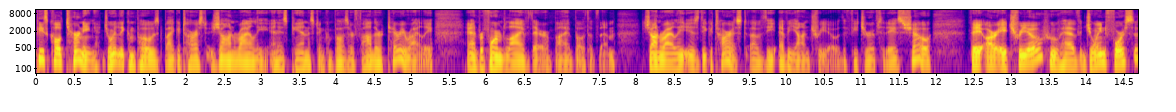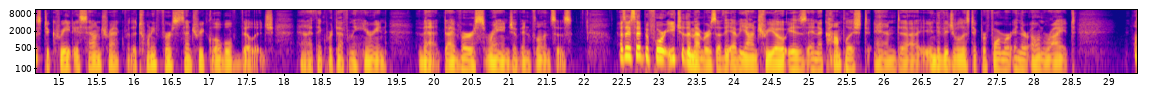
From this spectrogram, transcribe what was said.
Piece called Turning, jointly composed by guitarist Gyan Riley and his pianist and composer father, Terry Riley, and performed live there by both of them. Gyan Riley is the guitarist of the Eviyan Trio, the feature of today's show. They are a trio who have joined forces to create a soundtrack for the 21st century global village, and I think we're definitely hearing that diverse range of influences. As I said before, each of the members of the Eviyan Trio is an accomplished and uh, individualistic performer in their own right.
